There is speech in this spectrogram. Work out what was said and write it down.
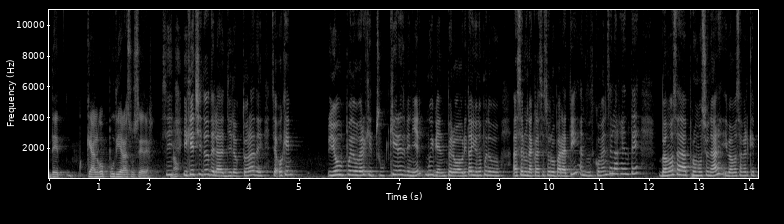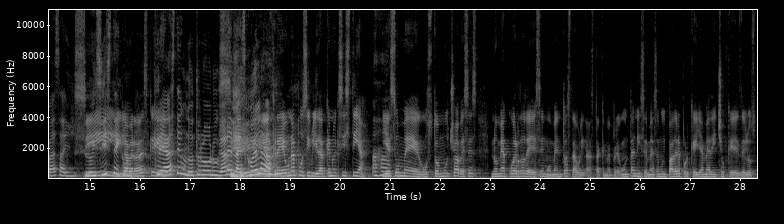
de que algo pudiera suceder. Sí, y qué chido de la directora de, o sea, ok, yo puedo ver que tú quieres venir, muy bien, pero ahorita yo no puedo hacer una clase solo para ti, entonces convence a la gente, vamos a promocionar y vamos a ver qué pasa. Y lo hiciste. Y la verdad es que... Creaste un otro lugar en la escuela. Creé una posibilidad que no existía. Y eso me gustó mucho. A veces no me acuerdo de ese momento hasta, hasta que me preguntan y se me hace muy padre porque ella me ha dicho que es de los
